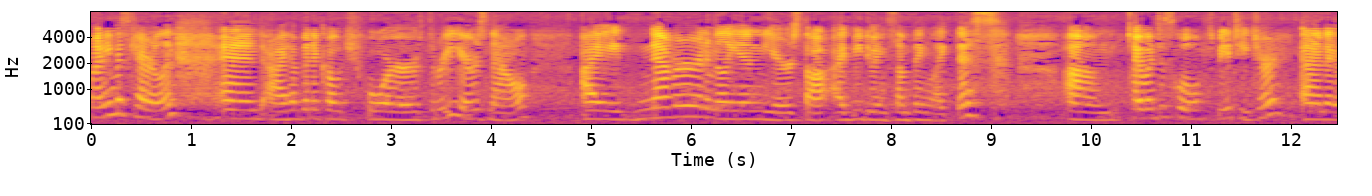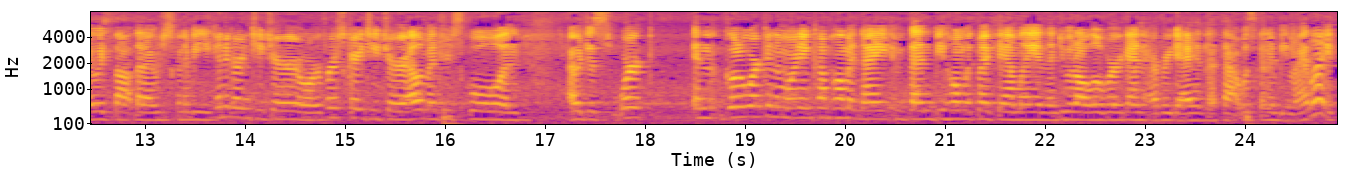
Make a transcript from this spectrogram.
My name is Carolyn, and I have been a coach for three years now. I never in a million years thought I'd be doing something like this. Um, I went to school to be a teacher, and I always thought that I was just going to be a kindergarten teacher or first grade teacher, elementary school, and I would just work and go to work in the morning, come home at night, and then be home with my family, and then do it all over again every day, and that that was going to be my life.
